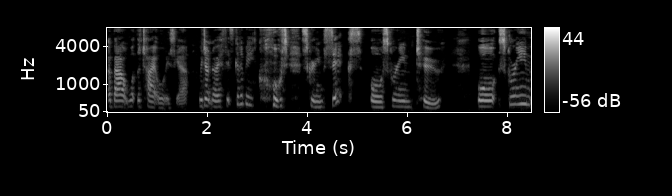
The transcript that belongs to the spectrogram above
about what the title is yet. We don't know if it's going to be called Scream 6 or Scream 2 or Scream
